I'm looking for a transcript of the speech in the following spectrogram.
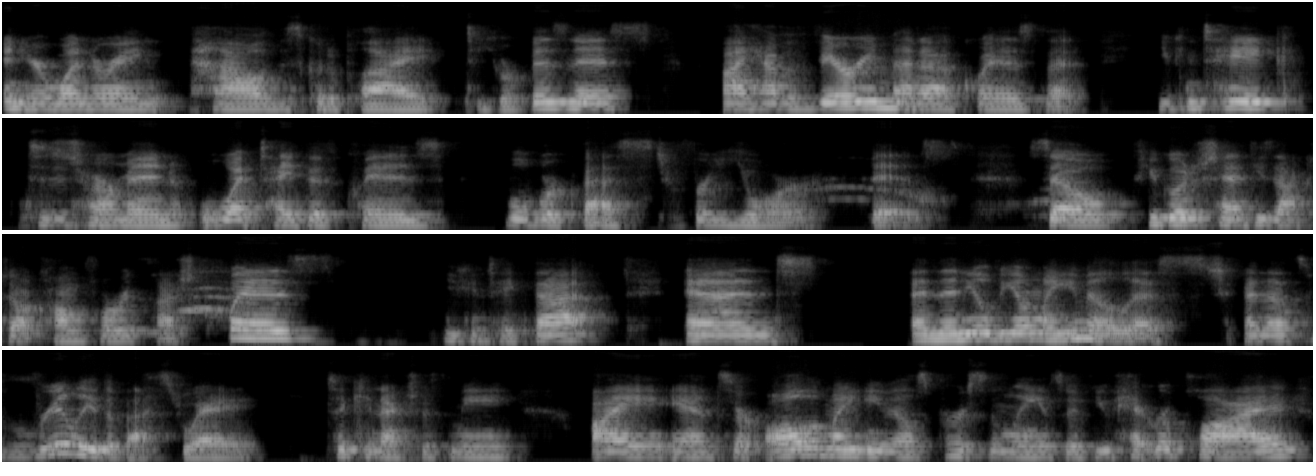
and you're wondering how this could apply to your business, I have a very meta quiz that you can take to determine what type of quiz will work best for your biz. So if you go to chantizak.com forward slash quiz, you can take that and and then you'll be on my email list. And that's really the best way to connect with me. I answer all of my emails personally. So if you hit reply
